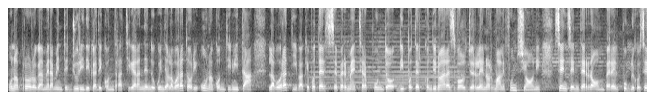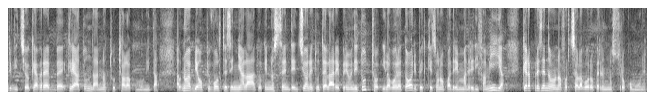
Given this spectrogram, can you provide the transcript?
una proroga meramente giuridica dei contratti, garantendo quindi ai lavoratori una continuità lavorativa che potesse permettere appunto di poter continuare a svolgere le normali funzioni senza interrompere il pubblico servizio che avrebbe creato un danno a tutta la comunità. Noi abbiamo più volte segnalato che è nostra intenzione tutelare prima di tutto i lavoratori lavoratori perché sono padri e madri di famiglia che rappresentano una forza lavoro per il nostro comune.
